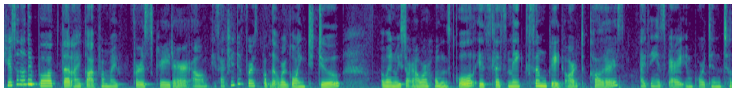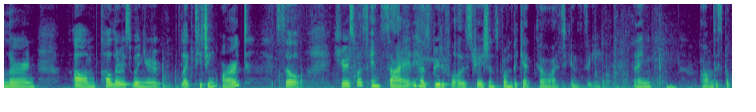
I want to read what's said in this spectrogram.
here's another book that I got from my first grader. Um, it's actually the first book that we're going to do when we start our homeschool. It's Let's Make Some Great Art Colors. I think it's very important to learn um, colors when you're like teaching art so here's what's inside. It has beautiful illustrations from the get-go, as you can see. And um, this book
